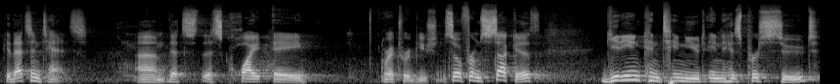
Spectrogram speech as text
Okay, that's intense. Um, that's, that's quite a retribution. So from Succoth, Gideon continued in his pursuit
